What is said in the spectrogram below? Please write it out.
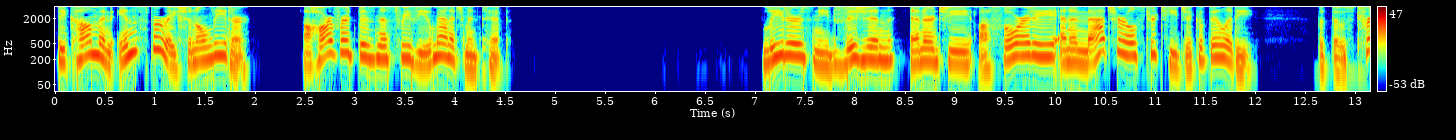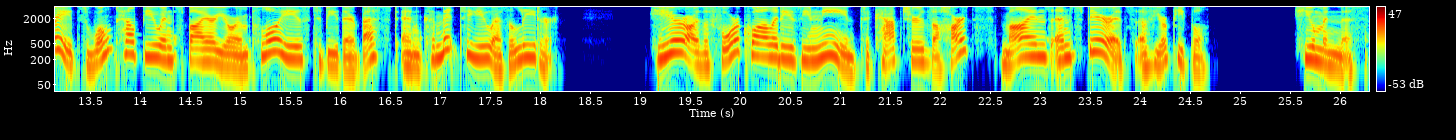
Become an inspirational leader. A Harvard Business Review management tip. Leaders need vision, energy, authority, and a natural strategic ability. But those traits won't help you inspire your employees to be their best and commit to you as a leader. Here are the four qualities you need to capture the hearts, minds, and spirits of your people. Humanness.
